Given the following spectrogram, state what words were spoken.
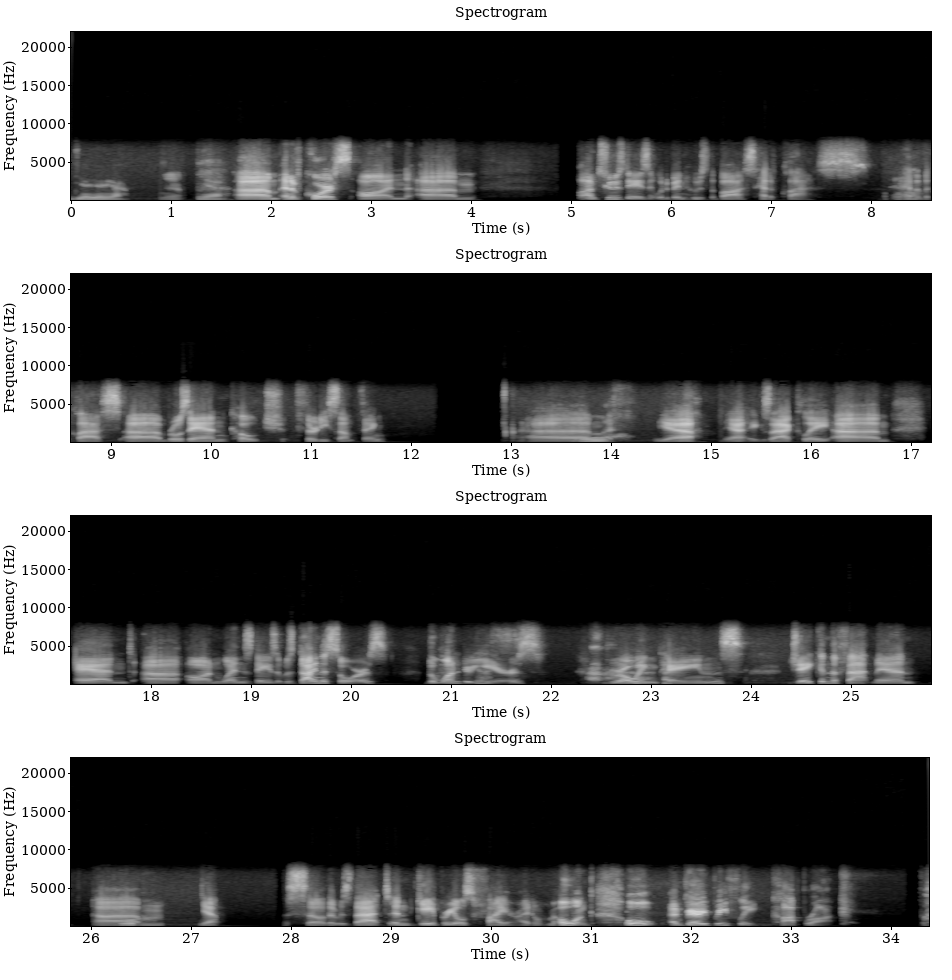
Yeah, yeah, yeah. Yeah. Yeah. Um, and of course on um, on Tuesdays it would have been Who's the Boss, Head of Class, Head of the Class, um, Roseanne, Coach, Thirty Something. Um, Yeah, yeah, exactly. Um, and uh, on Wednesdays it was Dinosaurs, The Wonder Yes. Years, Growing Pains, Jake and the Fat Man. Um, yeah. So there was that, and Gabriel's Fire. I don't. remember. Oh, and, oh, and very briefly, Cop Rock.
